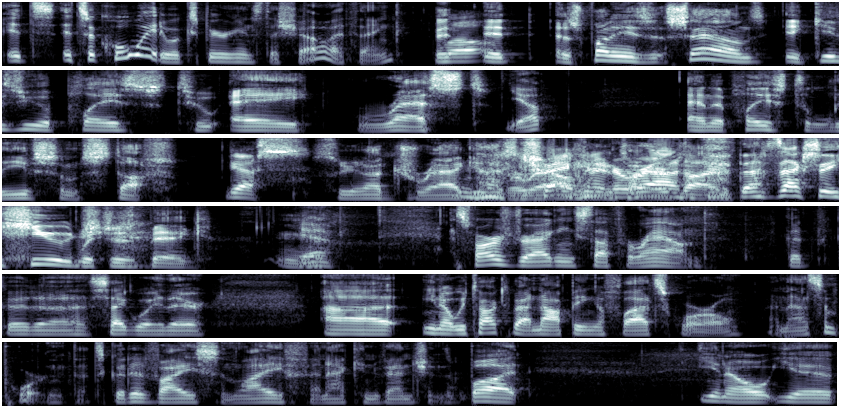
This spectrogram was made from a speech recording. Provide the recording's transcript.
it's it's a cool way to experience the show. I think. It, Well- it as funny as it sounds, it gives you a place to a rest Yep. and a place to leave some stuff, yes. so you're not dragging Not it around dragging it around. time, That's actually huge. which is big. Yeah. As far as dragging stuff around, good good uh, segue there. Uh, you know, we talked about not being a flat squirrel, and that's important. That's good advice in life and at conventions. But you know, you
